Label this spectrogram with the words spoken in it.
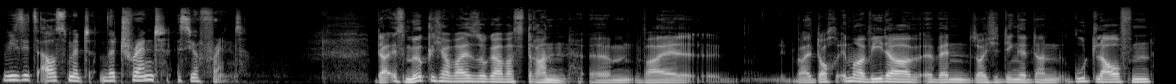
Wie sieht's aus mit The Trend is your friend? Da ist möglicherweise sogar was dran, ähm, weil weil doch immer wieder, äh, wenn solche Dinge dann gut laufen,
